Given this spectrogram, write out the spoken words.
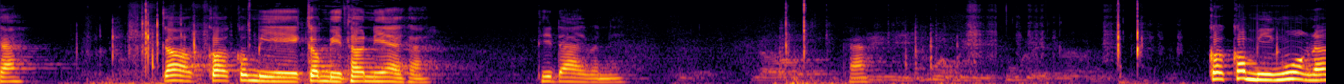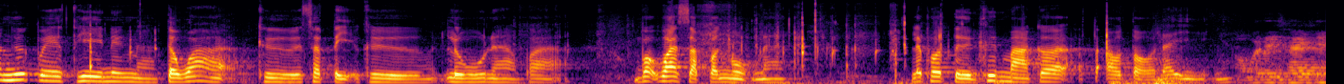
ค่ะก็ก็ก็มีก็มีเท่านี้ค่ะ ที่ได้วันนี้แล้วค่ะ ก็ก็มีง่วงนะงึกไปทีนึงนะแต่ว่าคือสติคือรู้นะว่าว่าว่าสับประงกนะ แล้วพอตื่นขึ้นมาก็เอาต่อได้อีกนะเขาไม่ได้ใช้แค่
